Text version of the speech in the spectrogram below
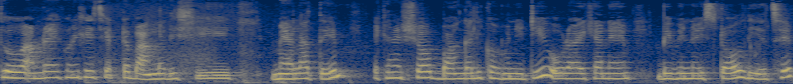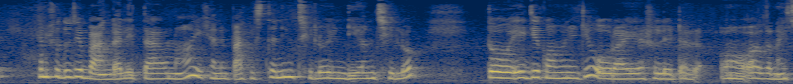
তো আমরা এখন এসেছি একটা বাংলাদেশি মেলাতে। এখানে সব বাঙালি কমিউনিটি ওরা এখানে বিভিন্ন স্টল দিয়েছে। এখানে শুধু যে বাঙালি তাও না, এখানে পাকিস্তানিও ছিল, ইন্ডিয়ান ছিল। তো এই যে কমিউনিটি ওরাই আসলে এটা অর্গানাইজ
